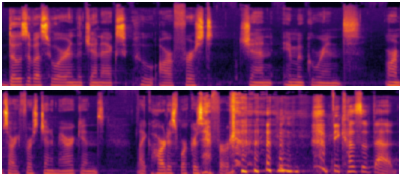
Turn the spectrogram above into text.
those of us who are in the Gen X who are first gen immigrants, or I'm sorry, first gen Americans, like hardest workers ever, because of that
